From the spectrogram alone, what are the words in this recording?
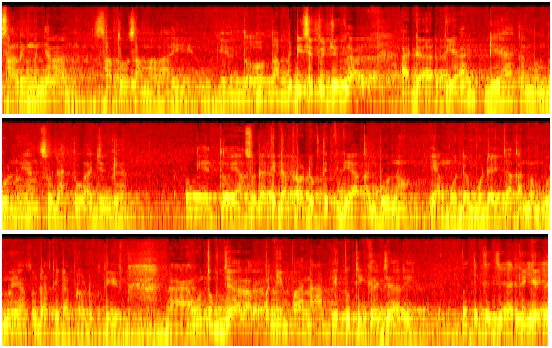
saling menyerang satu sama lain gitu. Tapi di situ juga ada artian dia akan membunuh yang sudah tua juga. Gitu. Yang sudah tidak produktif dia akan bunuh. Yang muda-muda itu akan membunuh yang sudah tidak produktif. Nah, untuk jarak penyimpanan itu tiga jari. Oh, tiga jari. Tiga ya.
